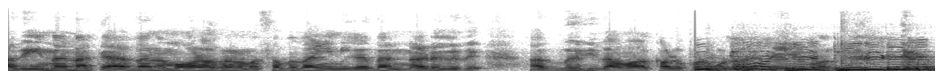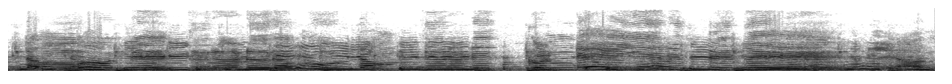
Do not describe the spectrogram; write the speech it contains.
அது என்னன்னாக்கா அதான் நம்ம உலகம் நம்ம சமுதாயம் இன்னைக்கு தான் நடுகுது. அது பற்றி நம்ம கவலைப்படக்கூடாது திட்டம் போட்டு திருடுற கூட்டம் திருடி கொண்டே இருக்குது. அவன்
